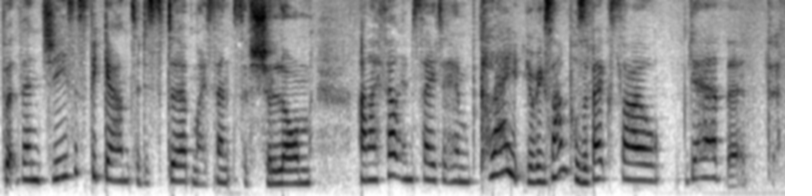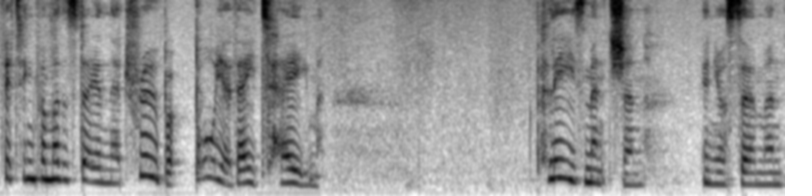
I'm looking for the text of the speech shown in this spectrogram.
But then Jesus began to disturb my sense of shalom, and I felt him say to him, Clay, your examples of exile, yeah, they're, they're fitting for Mother's Day and they're true, but Oh, boy, are they tame. Please mention in your sermon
